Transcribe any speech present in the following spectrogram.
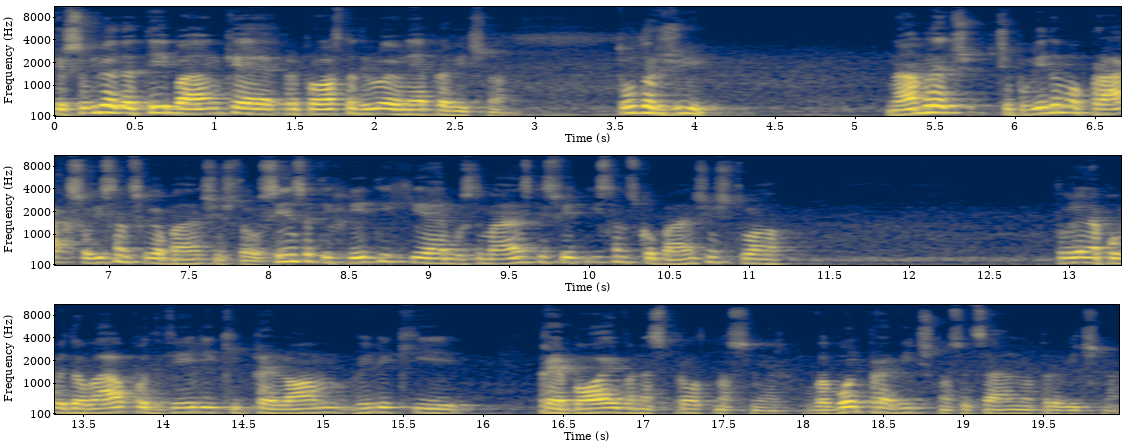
ker so videli, da te banke preprosto delujejo nepravično. To drži. Namreč, če pogledamo prakso islamskega bančništva, v 70-ih letih je muslimanski svet islamsko bančništvo torej napovedoval kot veliki prelom, veliki preboj v nasprotno smer, v bolj pravično, socialno pravično.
